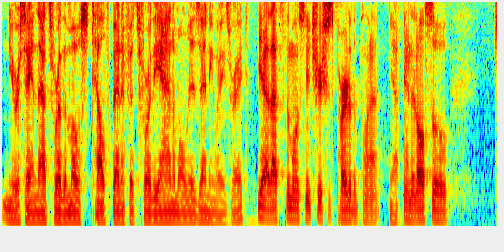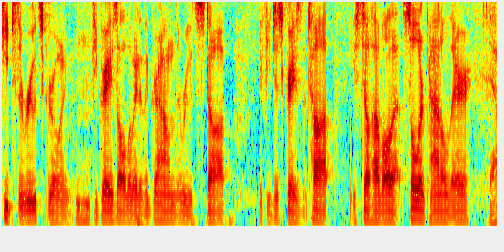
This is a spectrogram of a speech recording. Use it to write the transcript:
And you were saying that's where the most health benefits for the animal is, anyways, right? Yeah, that's the most nutritious part of the plant. Yeah. And it also keeps the roots growing. If you graze all the way to the ground, the roots stop. If you just graze the top, you still have all that solar panel there. Yeah.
